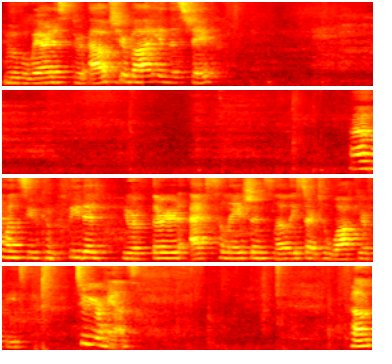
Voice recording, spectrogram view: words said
Move awareness throughout your body in this shape. And once you've completed your third exhalation, slowly start to walk your feet to your hands. Come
